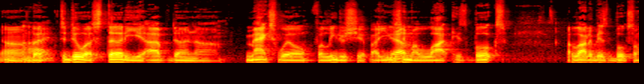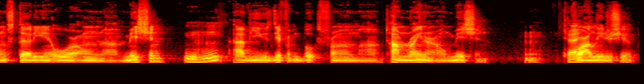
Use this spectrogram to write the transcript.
Um, but right. to do a study, I've done um, Maxwell for leadership. I use Yep. him a lot. His books, a lot of his books on study or on uh, mission. Mm-hmm. I've used different books from uh, Thom Rainer on mission Okay. for our leadership,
